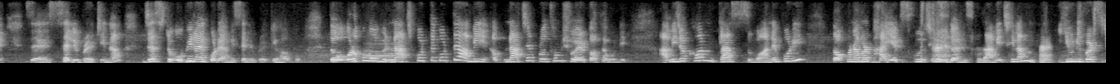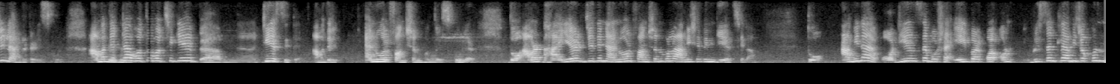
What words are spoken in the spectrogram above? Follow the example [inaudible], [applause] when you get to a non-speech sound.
সেলিব্রিটি না জাস্ট অভিনয় করে আমি সেলিব্রিটি হব। তো ওরকম নাচ করতে করতে আমি, নাচের প্রথম শো এর কথা বলি, আমি যখন ক্লাস ওয়ানে পড়ি তখন আমার ভাইয়ের স্কুল ছিল [laughs] উদয়ন স্কুল। আমি ছিলাম। ইউনিভার্সিটি ল্যাবরেটরি স্কুল আমাদেরটা হতো হচ্ছে গিয়ে টিএসসি তে আমাদের অ্যানুয়াল ফাংশন হতো স্কুলের। তো আমার ভাইয়ের যেদিন অ্যানুয়াল ফাংশন হলো আমি সেদিন গিয়েছিলাম। তো আমি না অডিয়েন্সে বসা এইবার রিসেন্টলি আমি যখন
